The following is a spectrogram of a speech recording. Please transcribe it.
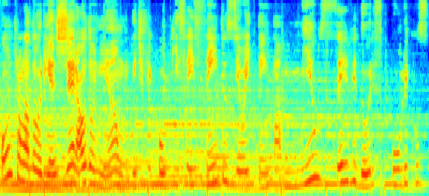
Controladoria Geral da União identificou que 680 mil servidores públicos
